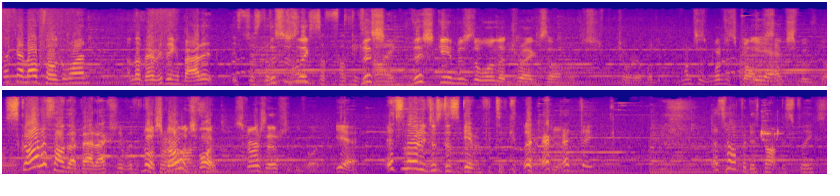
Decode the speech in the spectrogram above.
Like I love Pokemon. I love everything about it. It's just the This is like so fucking this. annoying. This game is the one that drags on the tutorial. But once it's, once it's gone, it's Yeah. like smooth going. Scarlet's not that bad actually with the no, Scarlet's fine. Scarlet's absolutely fine. Yeah, it's literally just this game in particular. Yeah. I think. Let's hope it is not misplaced.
